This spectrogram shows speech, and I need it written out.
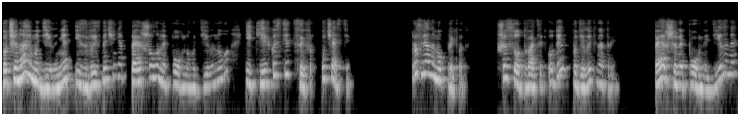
Починаємо ділення із визначення першого неповного діленого і кількості цифр у часті. Розглянемо приклад. 621 поділити на 3. Перше неповне ділене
